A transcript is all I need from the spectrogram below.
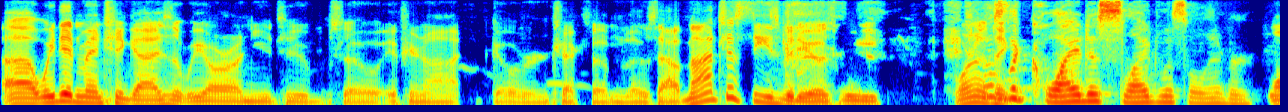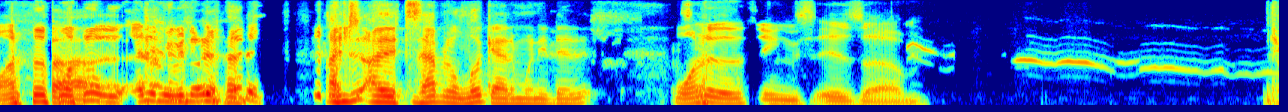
Uh, we did mention, guys, that we are on YouTube. So if you're not, go over and check them those out. Not just these videos. We one of the, the quietest slide whistle ever. one, one of the- I didn't even know he did it. I just, I just happened to look at him when he did it. One So- of the things is um you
